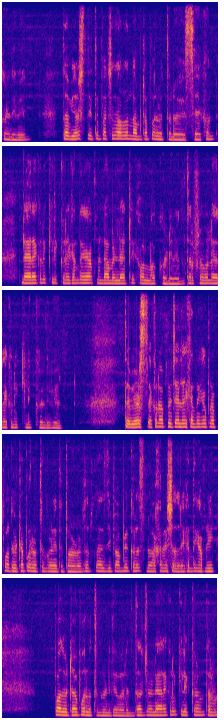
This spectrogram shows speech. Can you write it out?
করে দেবেন। তো ভিউয়ার্স দেখতে পাচ্ছেন আমাদের নামটা পরিবর্তন হয়েছে এখন লেয়ার আইকনে ক্লিক করে এখান থেকে আপনি নামের লেয়ারটাকে আবার লক করে নেবেন। তারপর আবার লেয়ার আইকনে ক্লিক করে দিবেন। তো ভিউয়ার্স, এখন আপনি চাইলে এখান থেকে আপনার পদবিটা পরিবর্তন করে নিতে পারবেন। অর্থাৎ মাসজি পাবলিক কলেজ নোয়াখালীর সদর, এখান থেকে আপনি পদবিটা পরিবর্তন করে নিতে পারেন। তার জন্য এখানে ক্লিক করুন, তারপর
